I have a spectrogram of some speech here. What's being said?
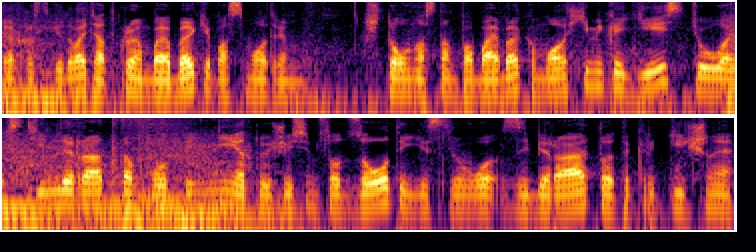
Как раз таки давайте откроем байбеки, посмотрим, что у нас там по байбекам? У Алхимика есть, у Лайфстиллера-то вот и нету. Еще 700 золота, если его забирают, то это критичная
